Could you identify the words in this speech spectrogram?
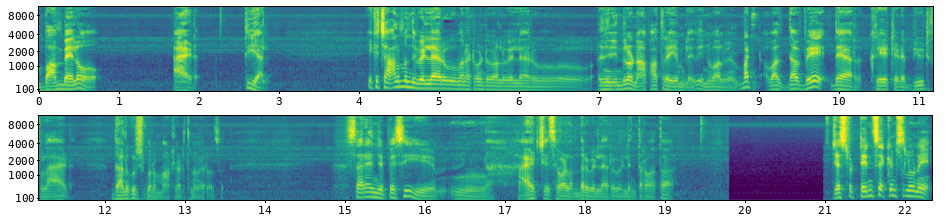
బాంబేలో యాడ్ తీయాలి. ఇక చాలామంది వెళ్ళారు మనటువంటి వాళ్ళు వెళ్ళారు. ఇందులో నా పాత్ర ఏం లేదు ఇన్వాల్వ్ ఏం. బట్ వాళ్ళు the way they are created a beautiful ad దాని గురించి మనం మాట్లాడుతున్నాం ఈరోజు. సరే అని చెప్పేసి యాడ్ చేసే వాళ్ళందరూ వెళ్ళారు వెళ్ళిన తర్వాత. జస్ట్ టెన్ సెకండ్స్లోనే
